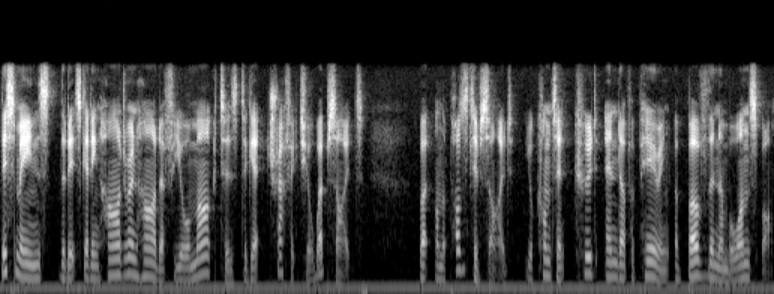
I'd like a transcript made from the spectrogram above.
This means that it's getting harder and harder for your marketers to get traffic to your website. But on the positive side, your content could end up appearing above the number one spot.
